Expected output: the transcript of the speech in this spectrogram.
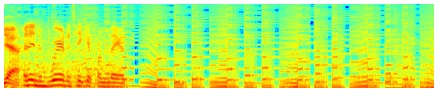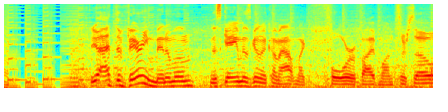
Yeah. and then where to take it from there. Yeah, at the very minimum, this game is going to come out in like four or five months or so.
